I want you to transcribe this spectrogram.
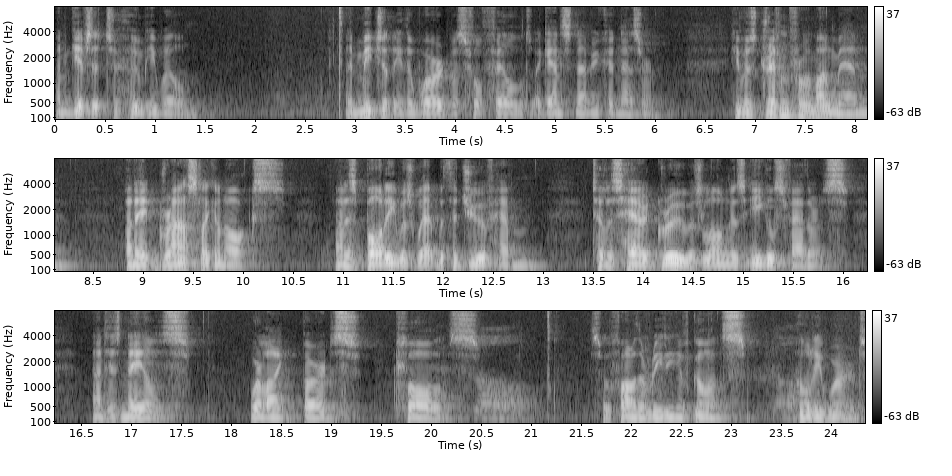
and gives it to whom he will. Immediately the word was fulfilled against Nebuchadnezzar. He was driven from among men and ate grass like an ox, and his body was wet with the dew of heaven, till his hair grew as long as eagle's feathers and his nails were like birds' claws. So far, the reading of God's holy word.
